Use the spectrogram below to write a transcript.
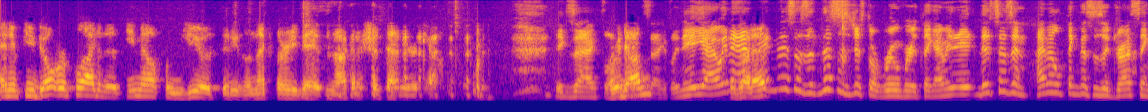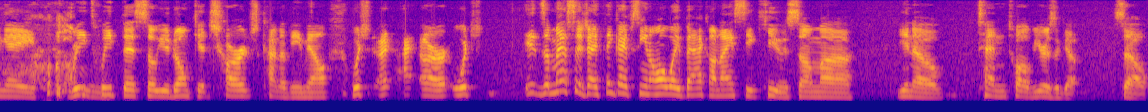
And if you don't reply to this email from GeoCities in the next 30 days, they're not gonna shut down your account. exactly. Are we done? Exactly. Yeah, I mean, Is and, it? and this isn't. This is just a rumor thing. I mean, it, this isn't. I don't think this is addressing a retweet this so you don't get charged kind of email, which I, I, or which is a message I think I've seen all the way back on ICQ some, uh, you know, 10, 12 years ago. So,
